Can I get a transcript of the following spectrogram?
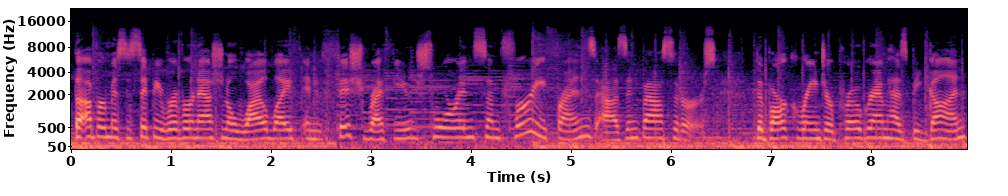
The Upper Mississippi River National Wildlife and Fish Refuge swore in some furry friends as ambassadors. The Bark Ranger program has begun.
